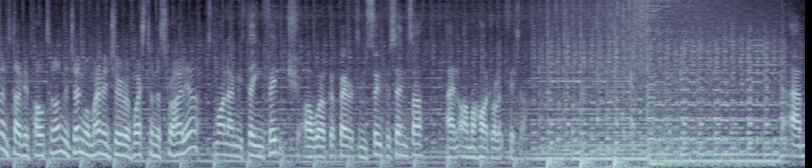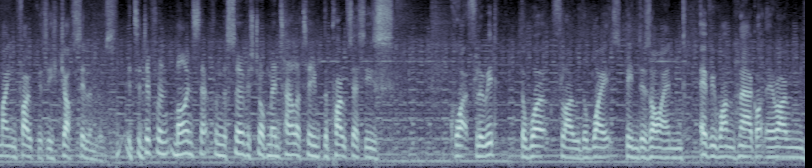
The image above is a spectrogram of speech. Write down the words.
My name's David Poulton. I'm the General Manager of Western Australia. My name is Dean Finch. I work at Berendsen SupaCentre and I'm a hydraulic fitter. Our main focus is just cylinders. It's a different mindset from the service job mentality. The process is quite fluid. The workflow, the way it's been designed, everyone's now got their own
